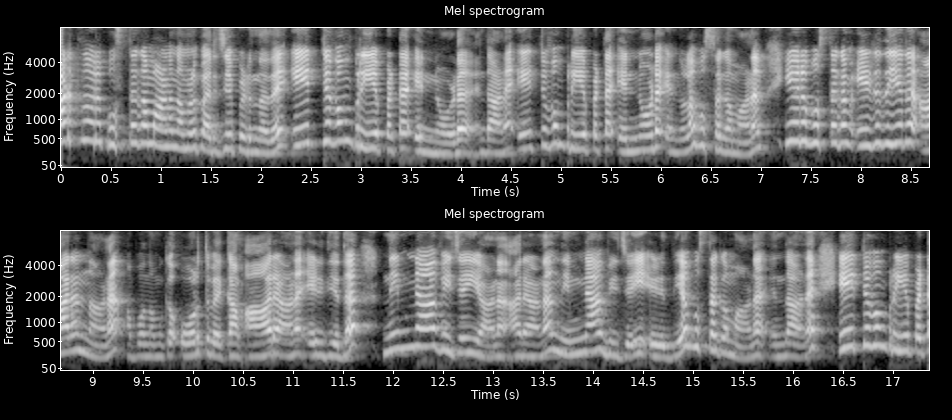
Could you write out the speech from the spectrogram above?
അടുത്തത് ഒരു പുസ്തകമാണ് നമ്മൾ പരിചയപ്പെടുന്നത്. ഏറ്റവും പ്രിയപ്പെട്ട എന്നോട്. എന്താണ്? ഏറ്റവും പ്രിയപ്പെട്ട എന്നോട് എന്നുള്ള പുസ്തകമാണ്. ഈ ഒരു പുസ്തകം എഴുതിയത് ആരെന്നാണ്? അപ്പോൾ നമുക്ക് ഓർത്തു വെക്കാം. ആരാണ് എഴുതിയത്? നിമ്ന വിജയ് ആണ് ആരാണ്? നിമ്ന വിജയ് എഴുതിയ പുസ്തകമാണ്. എന്താണ്? ഏറ്റവും പ്രിയപ്പെട്ട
